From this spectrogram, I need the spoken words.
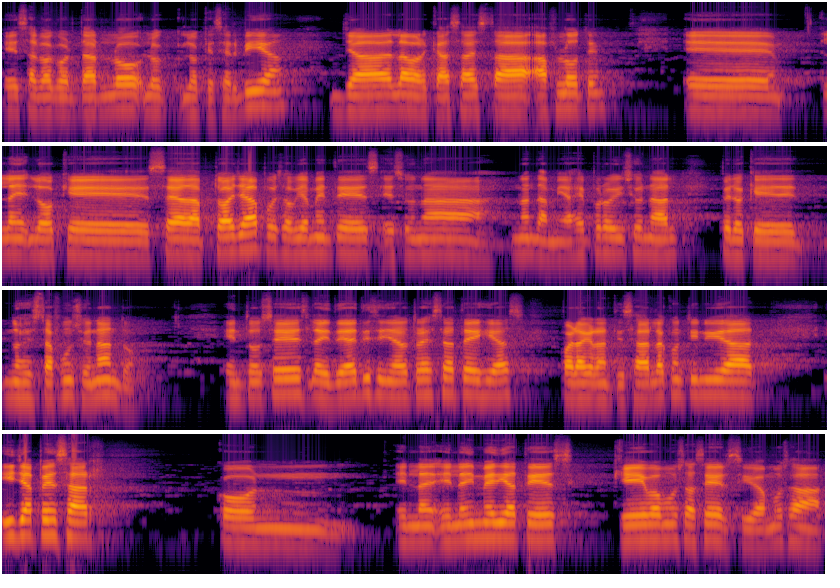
eh, salvaguardar lo, lo, lo, que servía, ya la barcaza está a flote. Eh, la, lo que se adaptó allá pues obviamente es, es una, un andamiaje provisional, pero que nos está funcionando. Entonces la idea es diseñar otras estrategias para garantizar la continuidad y ya pensar con, en, la, inmediatez qué vamos a hacer, si vamos a,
